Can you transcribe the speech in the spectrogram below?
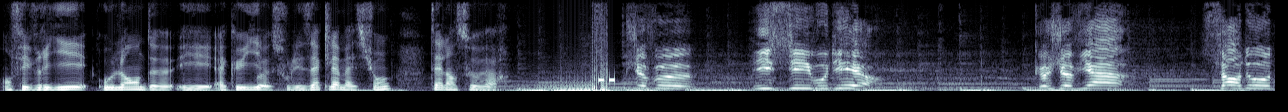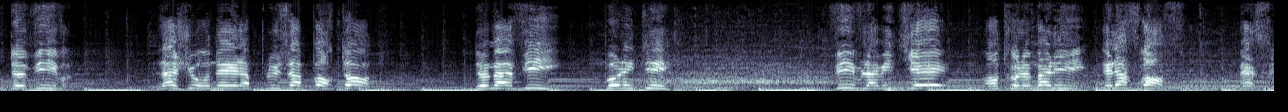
En février, Hollande est accueilli euh, sous les acclamations, tel un sauveur. Je veux ici vous dire que je viens sans doute de vivre la journée la plus importante de ma vie politique. Vive l'amitié entre le Mali et la France. Merci.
